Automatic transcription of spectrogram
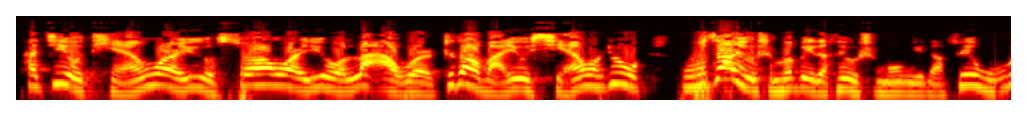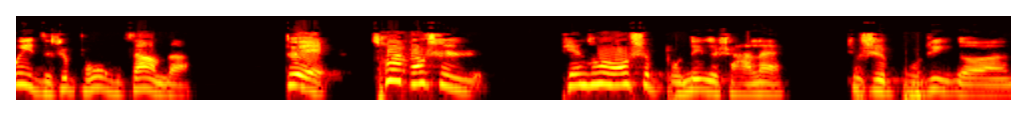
它既有甜味儿，又有酸味儿，又有辣味儿，知道吧？又有咸味儿，就五脏有什么味道，它有什么味道。所以五味子是补五脏的。对，从容是偏从容是补那个啥嘞？就是补这个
